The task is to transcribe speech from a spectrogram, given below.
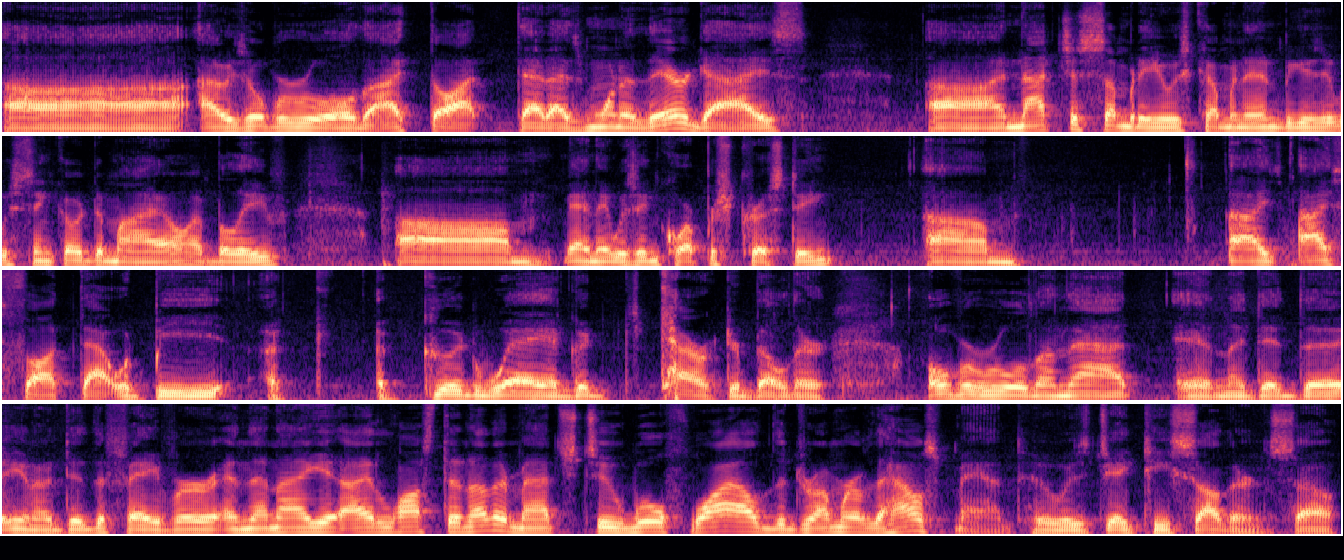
uh, I was overruled. I thought that as one of their guys, uh, not just somebody who was coming in because it was Cinco de Mayo, I believe, um, and it was in Corpus Christi. Um, I, I thought that would be a, a good way, a good character builder. Overruled on that, and I did the you know did the favor, and then I I lost another match to Wolf Wild, the drummer of the house band, who was JT Southern. So,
